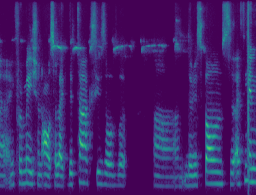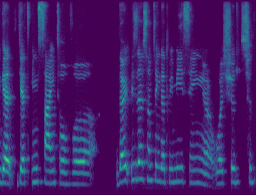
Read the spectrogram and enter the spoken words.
uh, information also, like the taxes of uh, um, the response. I think and get, get insight of uh, there is there something that we're missing or what should should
